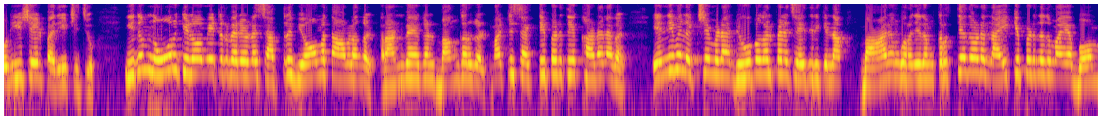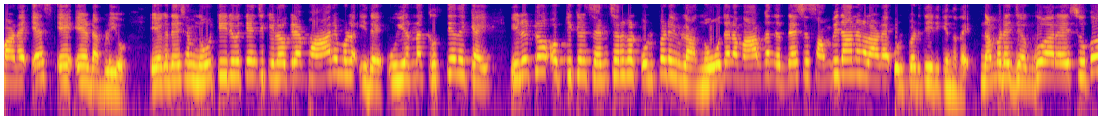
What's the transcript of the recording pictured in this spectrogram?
ഒഡീഷയിൽ പരീക്ഷിച്ചു. ഇതും നൂറ് കിലോമീറ്റർ വരെയുള്ള ശത്രു വ്യോമ താവളങ്ങൾ റൺവേകൾ ബങ്കറുകൾ മറ്റ് ശക്തിപ്പെടുത്തിയ ഘടനകൾ എന്നിവ ലക്ഷ്യമിടാൻ രൂപകൽപ്പന ചെയ്തിരിക്കുന്ന ഭാരം കുറഞ്ഞതും കൃത്യതയോടെ നയിക്കപ്പെടുന്നതുമായ ബോംബാണ് എസ് എ എ ഡബ്ല്യു ഏകദേശം നൂറ്റി ഇരുപത്തിയഞ്ച് കിലോഗ്രാം ഭാരമുള്ള ഇത് ഉയർന്ന കൃത്യതയ്ക്കായി ഇലക്ട്രോ ഒപ്റ്റിക്കൽ സെൻസറുകൾ ഉൾപ്പെടെയുള്ള നൂതന മാർഗനിർദ്ദേശ സംവിധാനങ്ങളാണ് ഉൾപ്പെടുത്തിയിരിക്കുന്നത്. നമ്മുടെ ജഗ്വാറ് സുഗോ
